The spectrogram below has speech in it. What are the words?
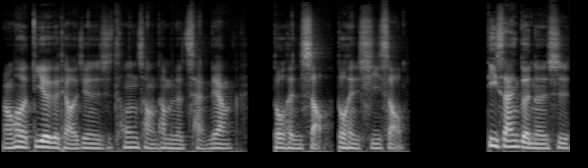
然后第二个条件是通常他们的产量都很少，都很稀少。第三个呢是。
